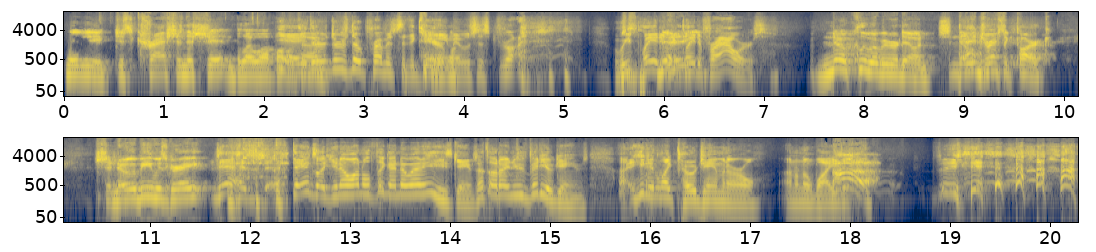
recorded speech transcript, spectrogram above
you just crash into shit and blow up all the yeah there, there's no premise to the game. Terrible. It was just dry. we played it. We played it for hours. No clue what we were doing. Shinobi. And Jurassic Park. Shinobi was great. Yeah, Dan's like, you know, I don't think I know any of these games. I thought I knew video games. Uh, he didn't like ToeJam and Earl. I don't know why he Ah! did.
